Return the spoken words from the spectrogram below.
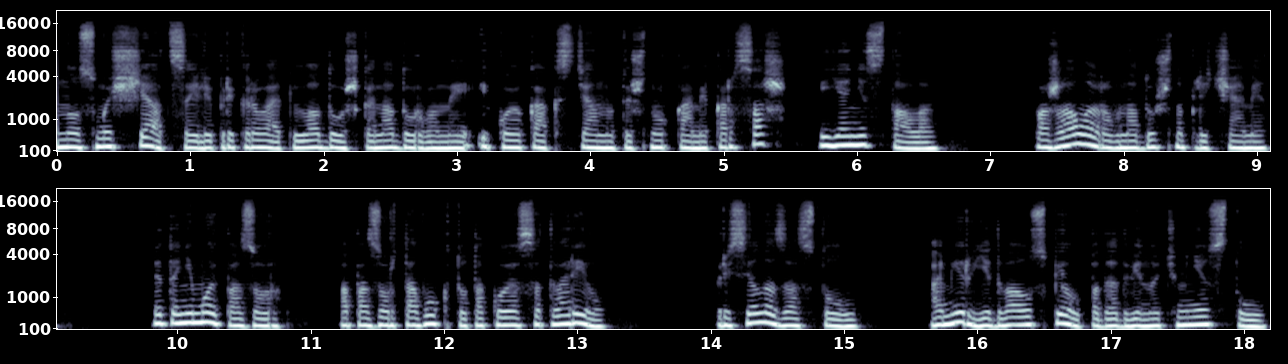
но смущаться или прикрывать ладошкой надорванный и кое-как стянутый шнурками корсаж я не стала. Пожала равнодушно плечами. Это не мой позор, а позор того, кто такое сотворил. Присела за стол. Амир едва успел пододвинуть мне стул.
